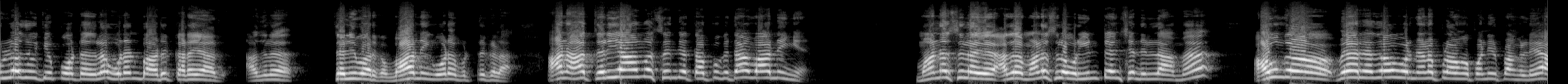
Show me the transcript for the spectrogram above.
உள்ள தூக்கி போட்டதுல உடன்பாடு கிடையாது. அதுல தெளிவா இருக்கும் வார்னிங்கோட விட்டுருக்கலாம். ஆனா தெரியாம செஞ்ச தப்புக்கு தான் வார்னிங்க மனசுல அத மனசுல ஒரு இன்டென்ஷன் இல்லாம அவங்க வேற ஏதோ ஒரு நினப்புல அவங்க பண்ணியிருப்பாங்க இல்லையா?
